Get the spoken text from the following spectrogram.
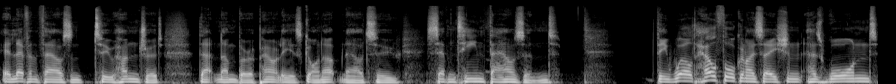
11,200. That number apparently has gone up now to 17,000 the World Health Organization has warned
